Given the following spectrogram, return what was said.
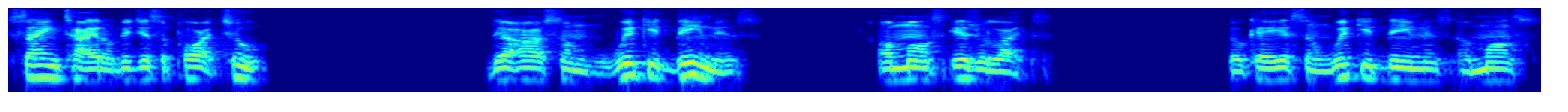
same title, they just a part two. There are some wicked demons amongst Israelites. Okay, it's some wicked demons amongst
